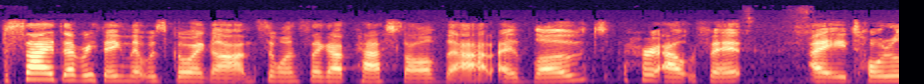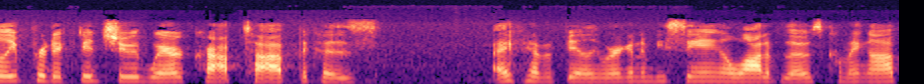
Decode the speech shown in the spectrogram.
Besides everything that was going on, so once I got past all of that, I loved her outfit. I totally predicted she would wear a crop top because I have a feeling we're going to be seeing a lot of those coming up.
